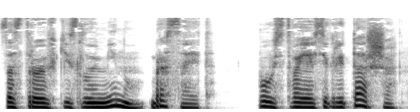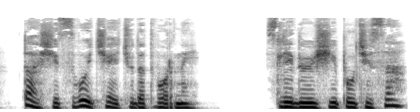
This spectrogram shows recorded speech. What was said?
Состроив кислую мину, бросает. «Пусть твоя секретарша тащит свой чай чудотворный». Следующие полчаса,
